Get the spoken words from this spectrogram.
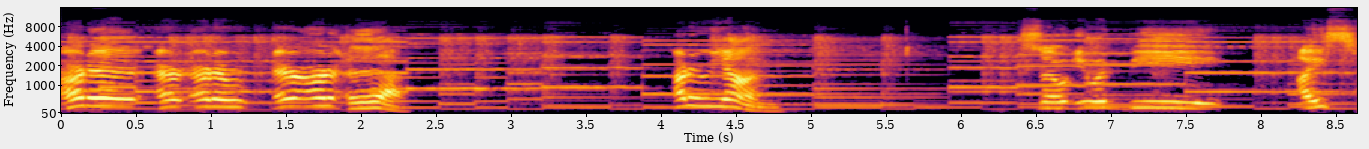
Arta, Arta, Arta, Arta. So it would be Ice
